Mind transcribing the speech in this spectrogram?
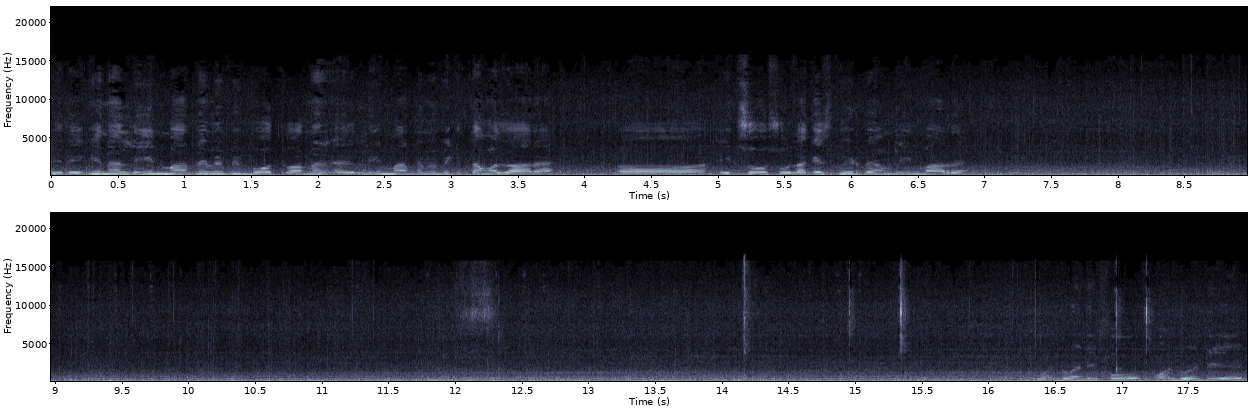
ये देखिए ना लीन मारने में भी बहुत कॉर्नर लीन मारने में भी कितना मज़ा आ रहा है। एक सौ सोलह के स्पीड पे हम लीन मार रहे हैं। Twenty four one twenty eight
